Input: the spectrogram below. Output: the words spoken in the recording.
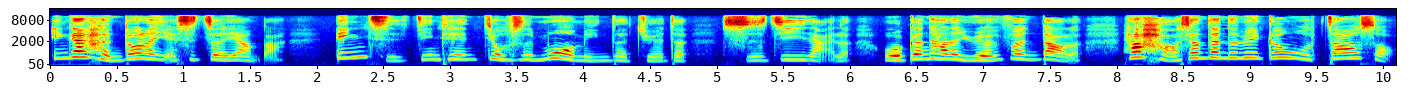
应该很多人也是这样吧，因此今天就是莫名的觉得时机来了，我跟他的缘分到了，他好像在那边跟我招手，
